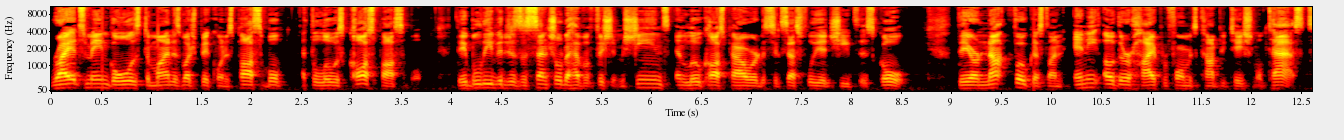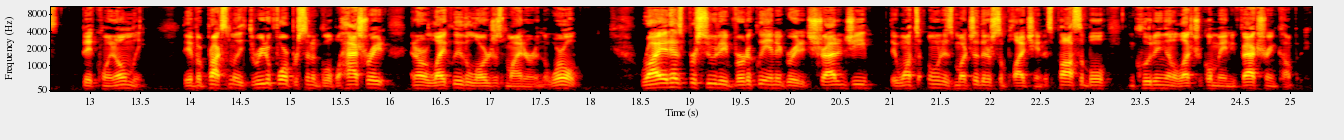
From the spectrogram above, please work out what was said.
Riot's main goal is to mine as much Bitcoin as possible at the lowest cost possible. They believe it is essential to have efficient machines and low cost power to successfully achieve this goal. They are not focused on any other high performance computational tasks, Bitcoin only. They have approximately 3 to 4% of global hash rate and are likely the largest miner in the world. Riot has pursued a vertically integrated strategy. They want to own as much of their supply chain as possible, including an electrical manufacturing company.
